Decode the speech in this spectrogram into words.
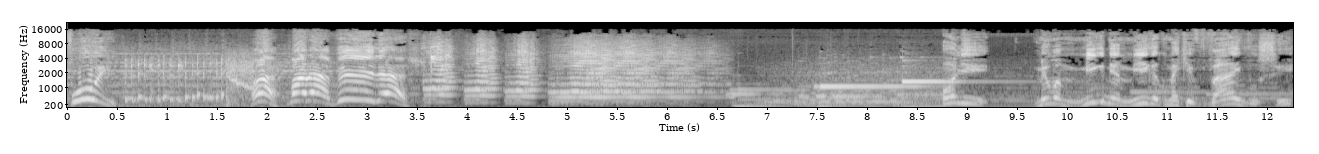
Fui! Ah, maravilhas! Olhe, meu amigo e minha amiga, como é que vai você?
